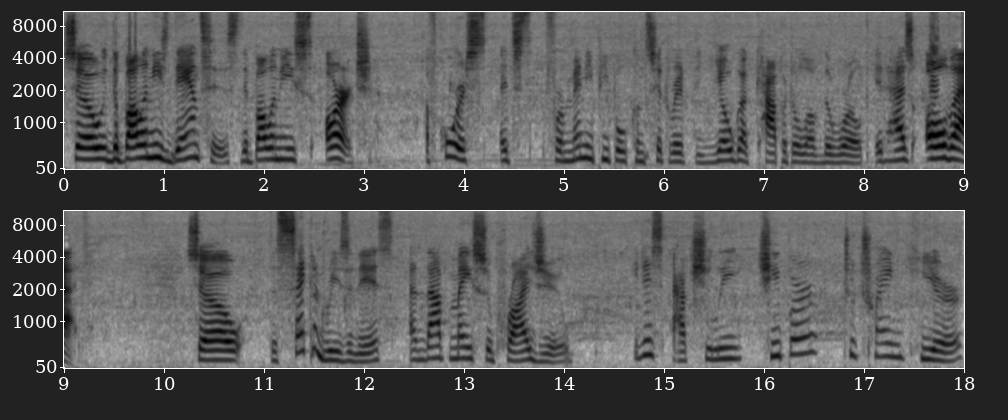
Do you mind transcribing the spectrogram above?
So the Balinese dances, the Balinese art, of course, it's for many people consider it the yoga capital of the world. It has all that. So the second reason is, and that may surprise you, it is actually cheaper to train here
